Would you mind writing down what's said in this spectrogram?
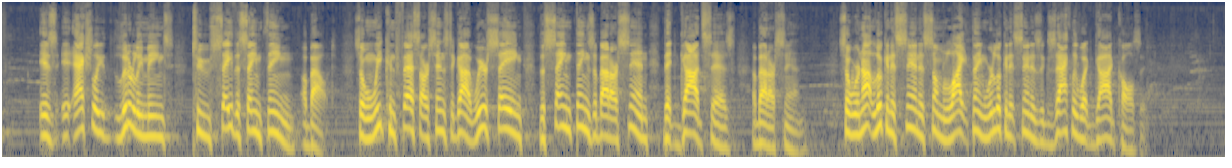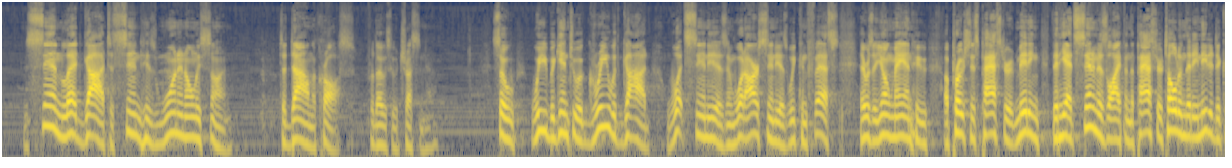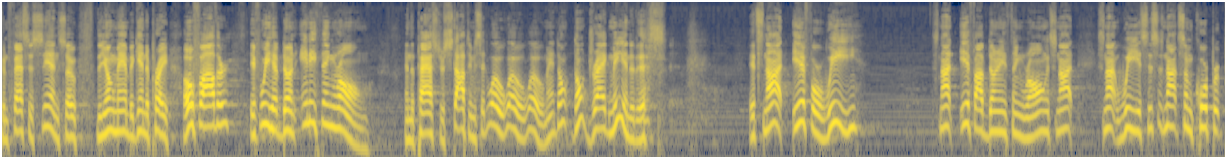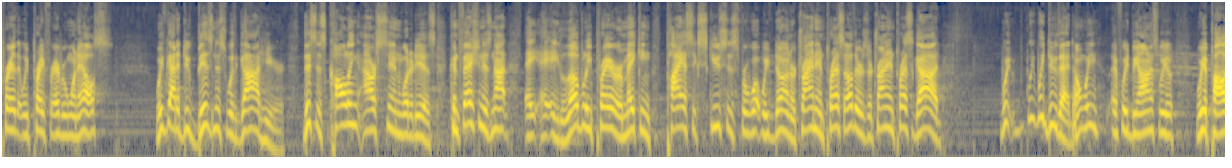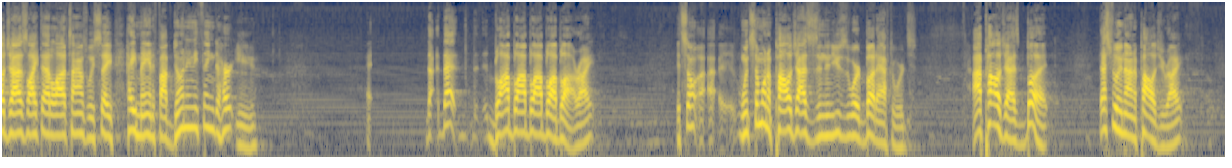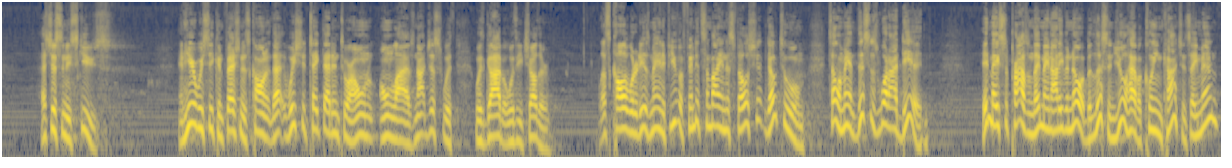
is, it actually literally means to say the same thing about. So when we confess our sins to God, we're saying the same things about our sin that God says about our sin. So we're not looking at sin as some light thing. We're looking at sin as exactly what God calls it. Sin led God to send his one and only Son to die on the cross for those who would trust in him. So we begin to agree with God what sin is and what our sin is. We confess. There was a young man who approached his pastor admitting that he had sin in his life, and the pastor told him that he needed to confess his sin. So the young man began to pray, Oh, Father, if we have done anything wrong. And the pastor stopped him and said, Whoa, whoa, whoa, man, don't, don't drag me into this. It's not if or we. It's not if I've done anything wrong. It's not, it's not we. It's, this is not some corporate prayer that we pray for everyone else. We've got to do business with God here. This is calling our sin what it is. Confession is not a, a, lovely prayer or making pious excuses for what we've done or trying to impress others or trying to impress God. We, we, we do that, don't we? If we'd be honest, we, we apologize like that a lot of times. We say, hey, man, if I've done anything to hurt you, that, that blah, blah, blah, blah, blah, right? It's so, uh, when someone apologizes and then uses the word but afterwards, I apologize, but that's really not an apology, right? That's just an excuse. And here we see confession is calling it that. We should take that into our own, own lives, not just with, with God, but with each other. Let's call it what it is. Man, if you've offended somebody in this fellowship, go to them. Tell them, man, this is what I did. It may surprise them. They may not even know it. But listen, you'll have a clean conscience. Amen?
